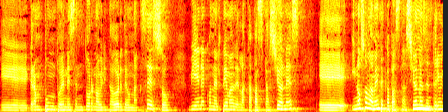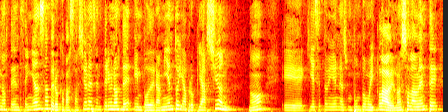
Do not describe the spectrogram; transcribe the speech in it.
eh, gran punto en ese entorno habilitador de un acceso viene con el tema de las capacitaciones eh, y no solamente capacitaciones en términos de enseñanza, pero capacitaciones en términos de empoderamiento y apropiación, ¿no? Eh, que ese también es un punto muy clave, no es solamente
